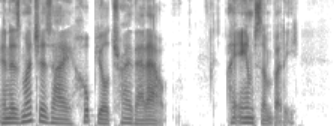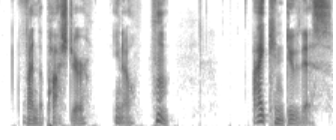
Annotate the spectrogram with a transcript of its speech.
and as much as I hope you'll try that out, I am somebody. Find the posture, you know, hmm, I can do this.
